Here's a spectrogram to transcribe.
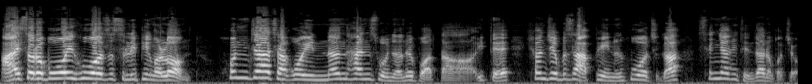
I saw a boy who was sleeping alone. 혼자 자고 있는 한 소년을 보았다. 이때 현재 분사 앞에 있는 who was가 생략이 된다는 거죠.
